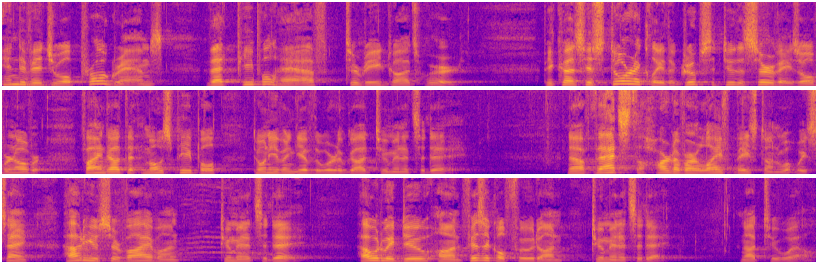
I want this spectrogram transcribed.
individual programs that people have to read God's Word. Because historically, the groups that do the surveys over and over find out that most people don't even give the Word of God two minutes a day. Now, if that's the heart of our life based on what we sang, how do you survive on two minutes a day? How would we do on physical food on two minutes a day? Not too well.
